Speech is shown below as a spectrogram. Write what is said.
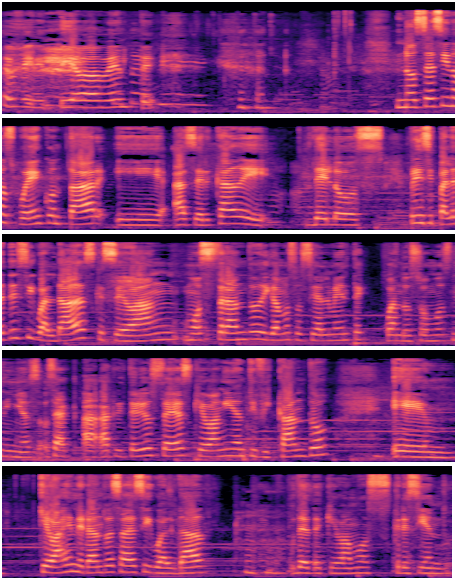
Definitivamente. No sé si nos pueden contar eh, acerca de, de los principales desigualdades que se van mostrando, digamos, socialmente cuando somos niñas. O sea, a, a criterio de ustedes que van identificando eh, que va generando esa desigualdad desde que vamos creciendo.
